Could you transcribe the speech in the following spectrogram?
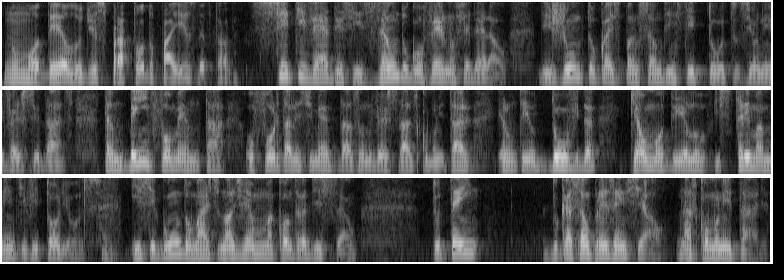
num modelo disso para todo o país, deputado? Se tiver decisão do governo federal de, junto com a expansão de institutos e universidades, também fomentar o fortalecimento das universidades comunitárias, eu não tenho dúvida que é um modelo extremamente vitorioso. Sim. E segundo, Márcio, nós vemos uma contradição. Tu tem educação presencial nas comunitárias.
